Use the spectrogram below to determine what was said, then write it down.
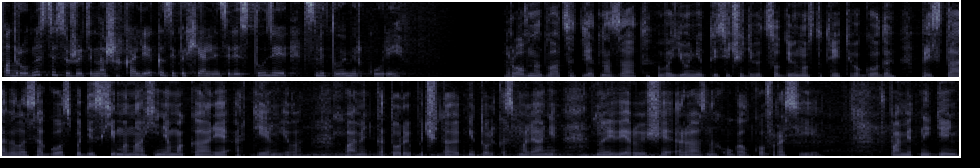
Подробности в сюжете наших коллег из епархиальной телестудии «Святой Меркурий». Ровно 20 лет назад, в июне 1993 года, представилась о Господе схемонахиня Макария Артемьева, память которой почитают не только смоляне, но и верующие разных уголков России – в памятный день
